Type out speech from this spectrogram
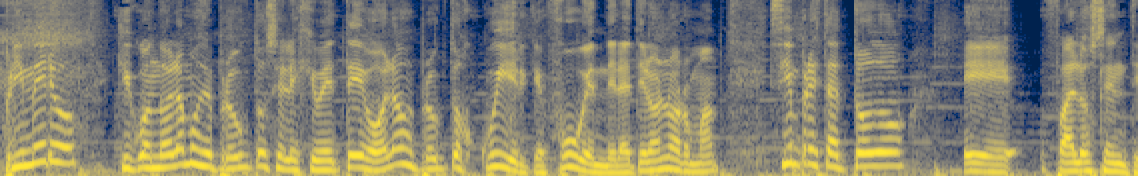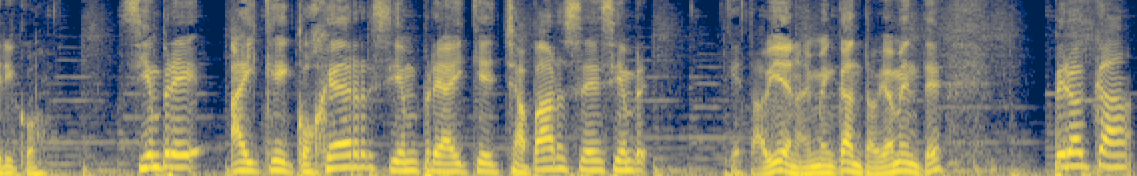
Primero, que cuando hablamos de productos LGBT o hablamos de productos queer que fuguen de la heteronorma, siempre está todo eh, falocéntrico. Siempre hay que coger, siempre hay que chaparse, siempre... Que está bien, a mí me encanta, obviamente. Pero acá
